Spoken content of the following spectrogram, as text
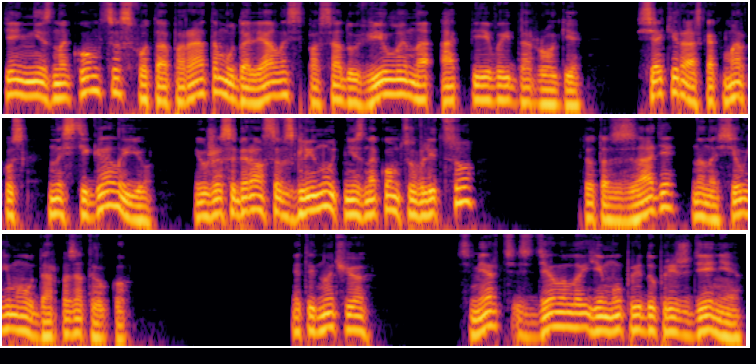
Тень незнакомца с фотоаппаратом удалялась по саду виллы на Аппиевой дороге. Всякий раз, как Маркус настигал ее, и уже собирался взглянуть незнакомцу в лицо, кто-то сзади наносил ему удар по затылку. Этой ночью смерть сделала ему предупреждение.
